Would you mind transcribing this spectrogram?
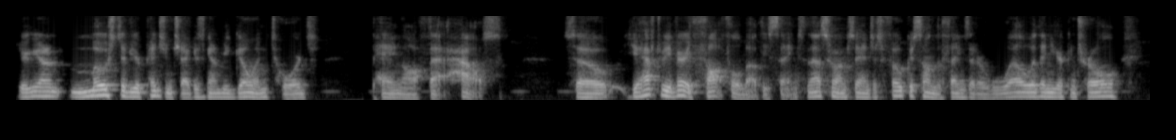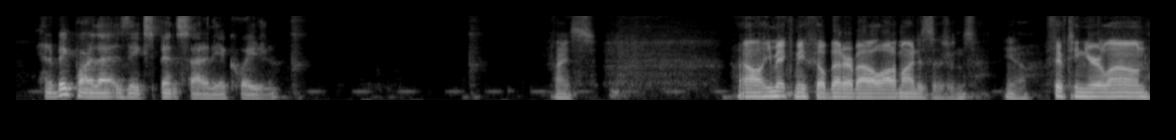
you're going to, most of your pension check is going to be going towards paying off that house. So you have to be very thoughtful about these things. And that's what I'm saying. Just focus on the things that are well within your control. And a big part of that is the expense side of the equation. Nice. Well, you make me feel better about a lot of my decisions. You know, 15 year loan,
